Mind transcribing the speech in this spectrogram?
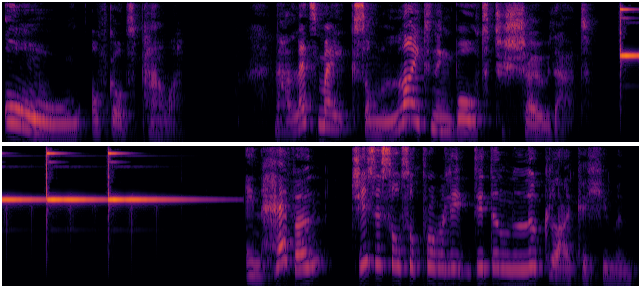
all of God's power. Now let's make some lightning bolt to show that. In heaven, Jesus also probably didn't look like a human.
